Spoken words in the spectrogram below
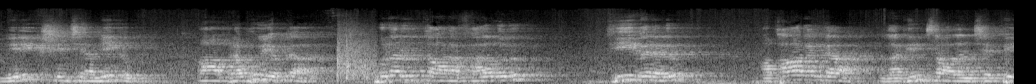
నిరీక్షించిన మీకు ఆ ప్రభు యొక్క పునరుత్న ఫలములు దీవెనలు అపారంగా లభించాలని చెప్పి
